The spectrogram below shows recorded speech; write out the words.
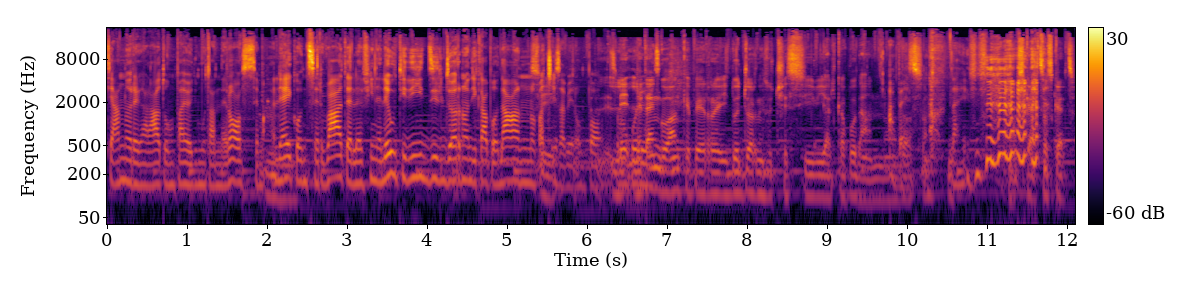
Ti hanno regalato un paio di mutande rosse, ma Mm. le hai conservate alla fine, le utilizzi il giorno di Capodanno? Sì. Facci sapere un po'. sono Le, le tengo anche per i due giorni successivi al Capodanno. Ah, beh, addosso. Dai. No, scherzo, scherzo.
